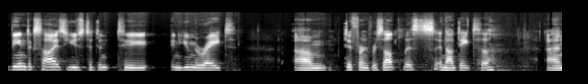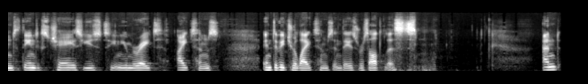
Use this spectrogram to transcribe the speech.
the index is used to, to enumerate um, different result lists in our data, and the index j is used to enumerate items, individual items in these result lists. And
